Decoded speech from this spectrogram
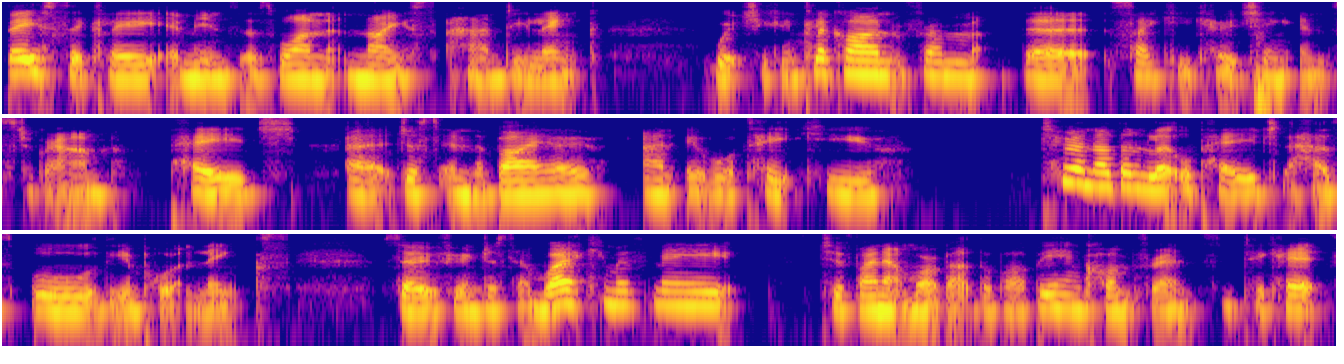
Basically, it means there's one nice handy link which you can click on from the Psyche Coaching Instagram page uh, just in the bio, and it will take you to another little page that has all the important links. So if you're interested in working with me to find out more about the Wellbeing Conference and tickets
